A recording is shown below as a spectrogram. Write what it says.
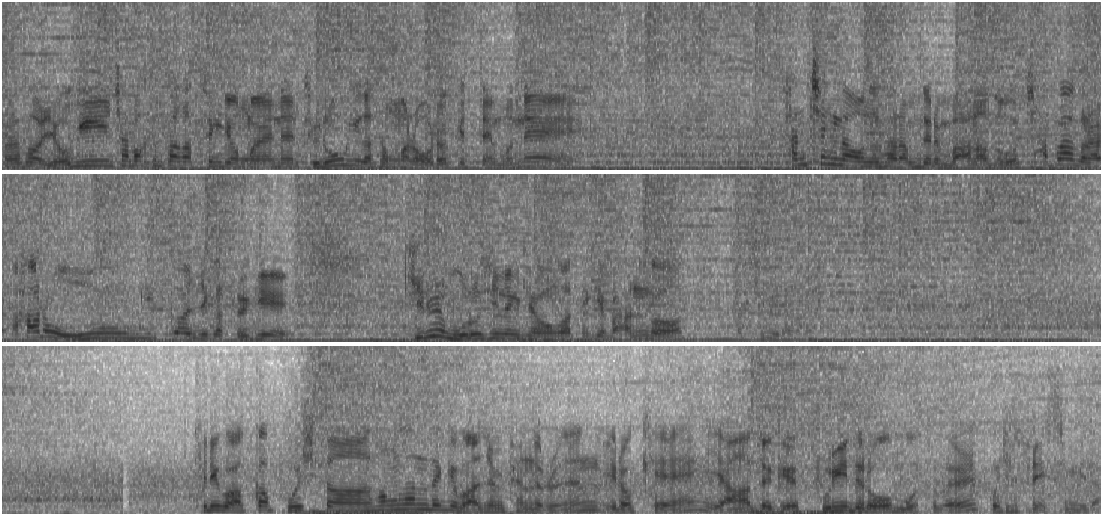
그래서 여기 차박 스팟 같은 경우에는 들어오기가 정말 어렵기 때문에 산책 나오는 사람들은 많아도 차박을 하- 하러 오기까지가 되게 길을 모르시는 경우가 되게 많은 것 같습니다. 그리고 아까 보시던 성산대교 맞은편으로는 이렇게 양화대교에 불이 들어온 모습을 보실 수 있습니다.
